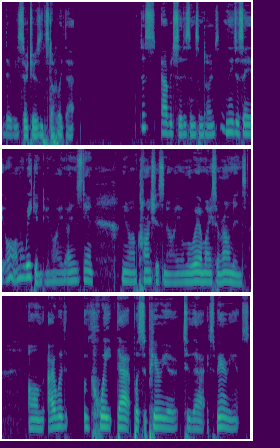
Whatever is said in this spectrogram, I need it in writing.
They're researchers and stuff like that. Just average citizen sometimes, and they just say, "Oh, I'm awakened." You know, I, I understand. You know, I'm conscious now. I'm aware of my surroundings. Um, I would equate that, but superior to that experience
